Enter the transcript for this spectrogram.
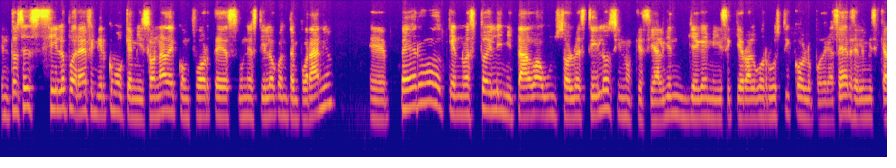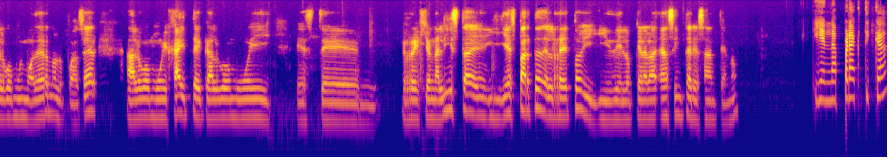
Entonces, sí lo podría definir como que mi zona de confort es un estilo contemporáneo, eh, pero que no estoy limitado a un solo estilo, sino que si alguien llega y me dice quiero algo rústico, lo podría hacer. Si alguien me dice que algo muy moderno, lo puedo hacer algo muy high-tech, algo muy este, regionalista eh, y es parte del reto y, de lo que hace interesante, ¿no? Y en la práctica,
